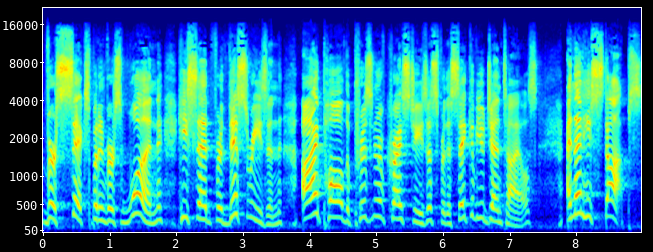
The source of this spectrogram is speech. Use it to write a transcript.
verse 6, but in verse 1, he said, For this reason, I, Paul, the prisoner of Christ Jesus, for the sake of you Gentiles, and then he stops.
